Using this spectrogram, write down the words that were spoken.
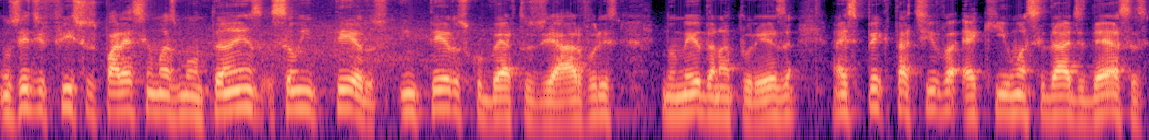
Os edifícios parecem umas montanhas, são inteiros, inteiros cobertos de árvores no meio da natureza. A expectativa é que uma cidade dessas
